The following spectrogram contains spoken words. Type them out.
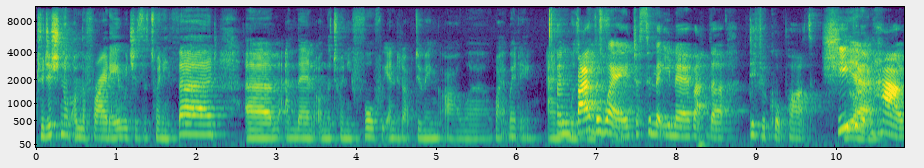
traditional on the Friday, which is the 23rd. Um, and then on the 24th, we ended up doing our white wedding. And, And by the way, just to let you know about the difficult part, she Yeah. couldn't have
